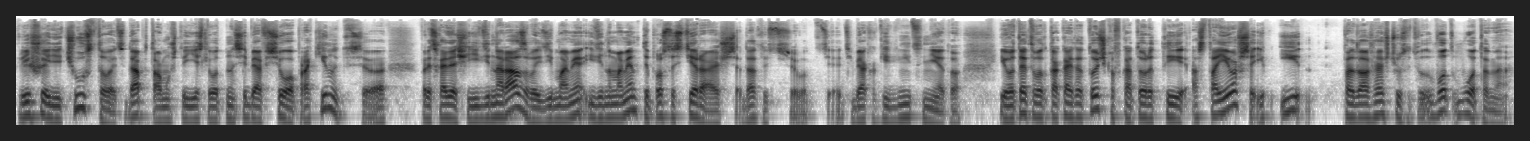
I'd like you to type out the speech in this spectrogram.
решения, чувствовать, да, потому что если вот на себя все опрокинуть, происходящее единоразово, единый момент ты просто стираешься, да, то есть вот тебя как единицы нету. И вот это вот какая-то точка, в которой ты остаешься и, и продолжаешь чувствовать. Вот, вот она.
